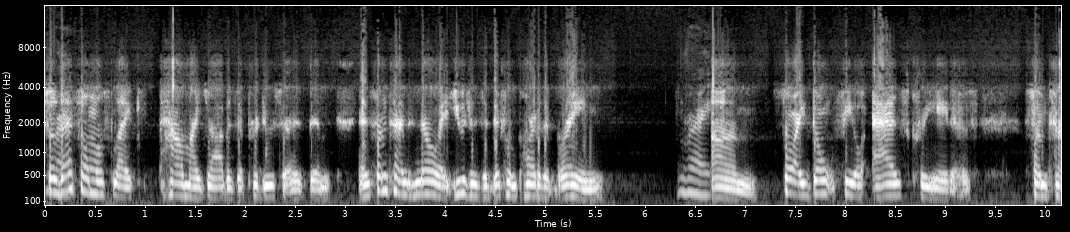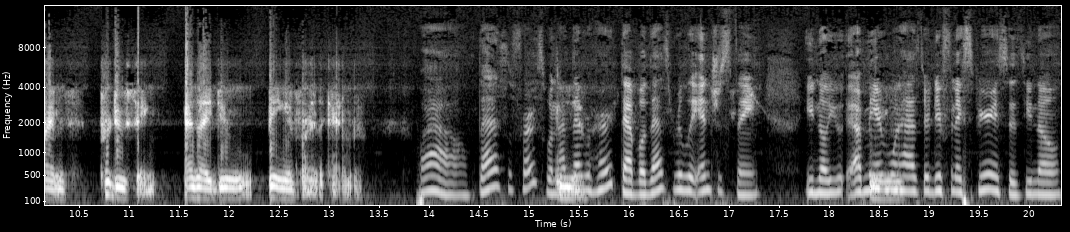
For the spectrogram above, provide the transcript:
So Right. that's almost like how my job as a producer has been. And sometimes, no, it uses a different part of the brain. Right. Um, so I don't feel as creative sometimes producing as I do being in front of the camera. Wow, that is the first one. I've never heard that, but that's really interesting. You know, you I mean, everyone Mhm. has their different experiences. You know,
